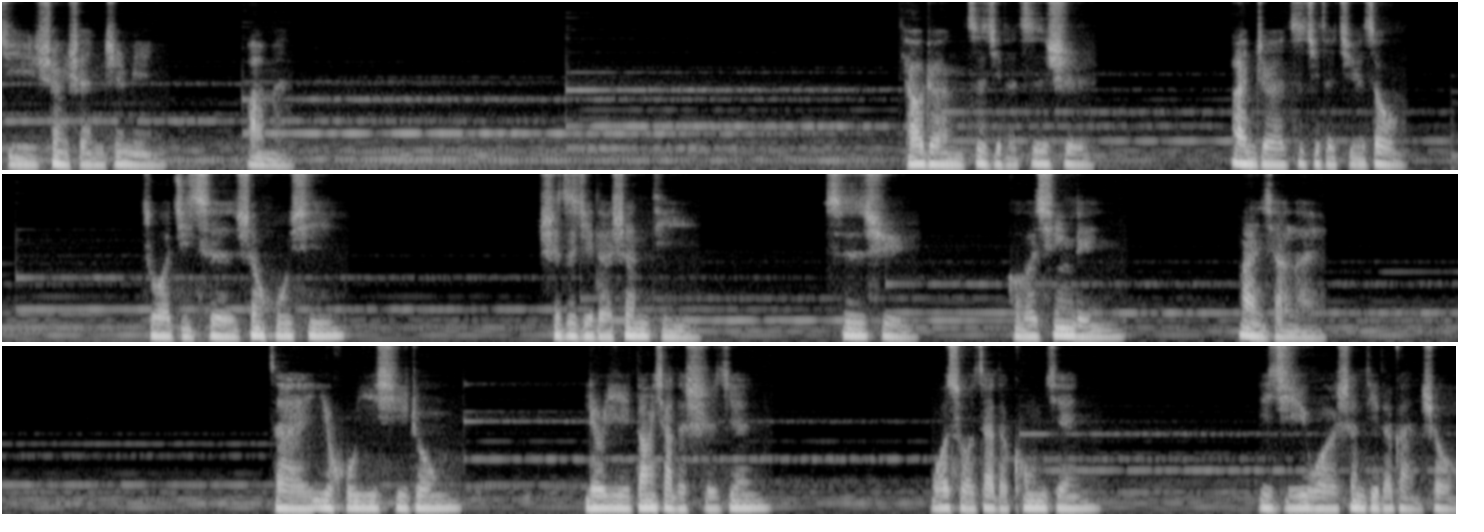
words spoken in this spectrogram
及圣神之名，阿门。调整自己的姿势，按着自己的节奏，做几次深呼吸，使自己的身体、思绪和心灵慢下来。在一呼一吸中，留意当下的时间。我所在的空间，以及我身体的感受。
